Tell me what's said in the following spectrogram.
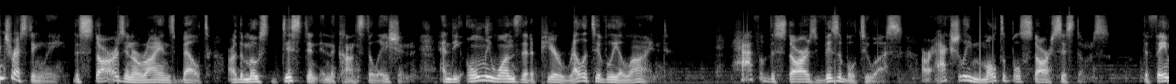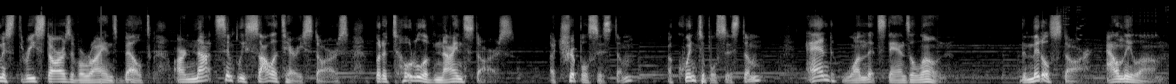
Interestingly, the stars in Orion's belt are the most distant in the constellation and the only ones that appear relatively aligned. Half of the stars visible to us are actually multiple star systems. The famous three stars of Orion's belt are not simply solitary stars, but a total of nine stars a triple system, a quintuple system, and one that stands alone. The middle star, Alnilam,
